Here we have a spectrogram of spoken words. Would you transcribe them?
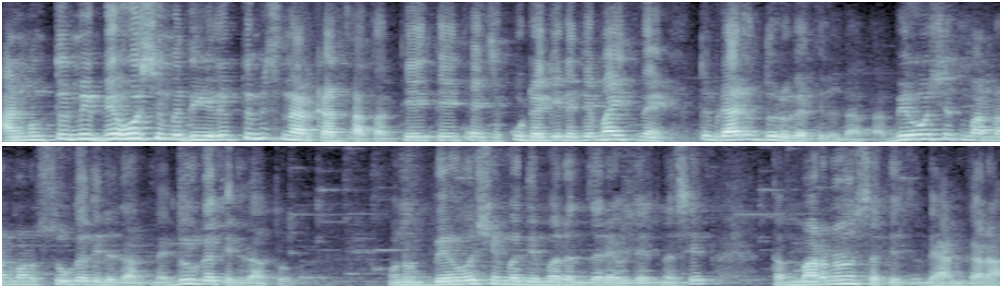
आणि मग तुम्ही बेहोशीमध्ये गेले तुम्हीच नरकात जाता. ते ते त्याचे कुठे गेले ते माहीत नाही. तुम्ही डायरेक्ट दुर्गतीला जाता. बेहोशीत मरणार माणूस सुगतीला जात नाही दुर्गतीला जातो. म्हणून बेहोशीमध्ये मरण जर येऊ देत नसेल तर मरणानुसतीचं ध्यान करा.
